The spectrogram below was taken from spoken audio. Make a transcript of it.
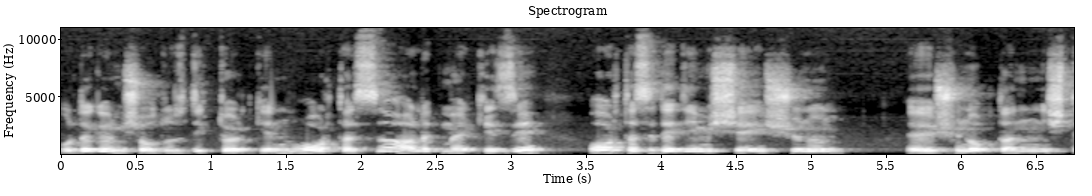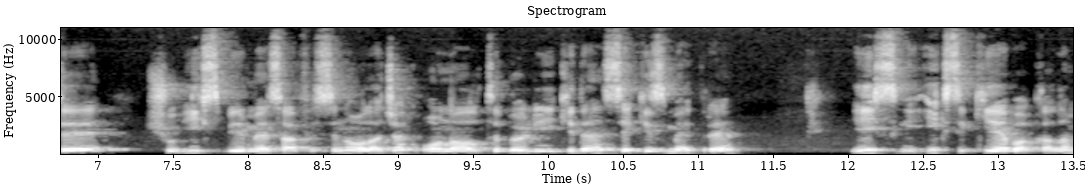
burada görmüş olduğunuz dikdörtgenin ortası ağırlık merkezi. Ortası dediğimiz şey şunun e, şu noktanın işte şu x1 mesafesi ne olacak? 16 bölü 2'den 8 metre. X, x2'ye bakalım.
